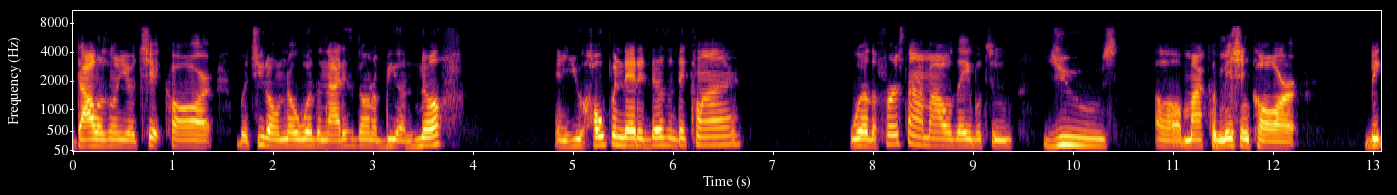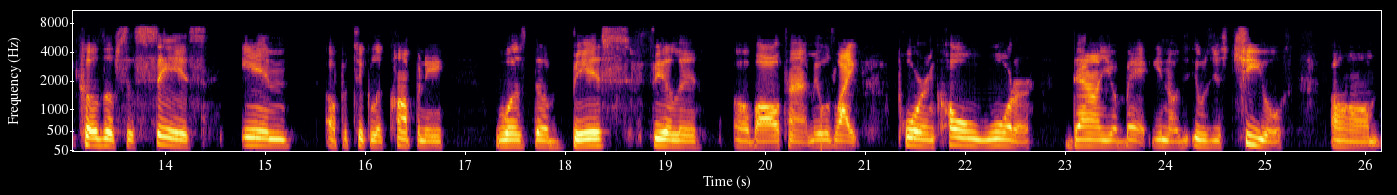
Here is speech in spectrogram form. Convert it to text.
dollars on your check card but you don't know whether or not it's going to be enough and you hoping that it doesn't decline? Well, the first time I was able to use uh, my commission card because of success in a particular company was the best feeling of all time. It was like pouring cold water down your back. You know, it was just chills. Um,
